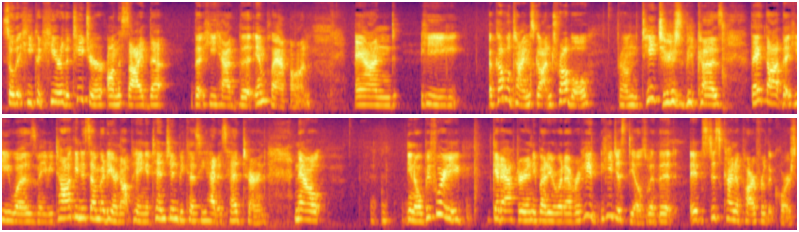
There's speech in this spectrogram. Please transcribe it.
so that he could hear the teacher on the side that that he had the implant on, and he a couple times got in trouble from teachers because they thought that he was maybe talking to somebody or not paying attention because he had his head turned. Now, you know, before you get after anybody or whatever, he he just deals with it. It's just kind of par for the course.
